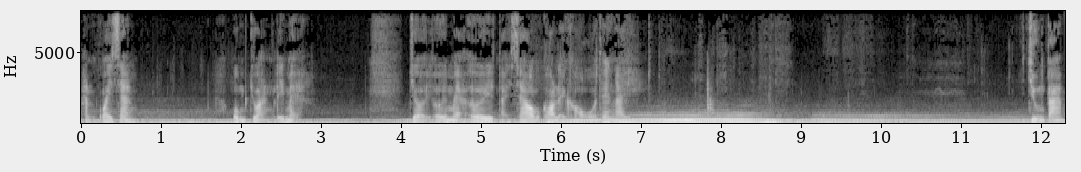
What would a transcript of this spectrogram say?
Hạnh quay sang, Ôm choàng lấy mẹ. Trời ơi mẹ ơi, Tại sao mà con lại khổ thế này? Chương 8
